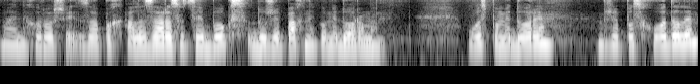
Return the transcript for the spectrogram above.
має нехороший запах. Але зараз оцей бокс дуже пахне помідорами. Ось помідори вже посходили.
